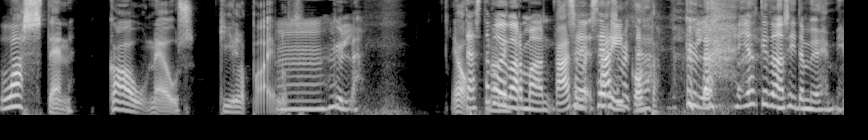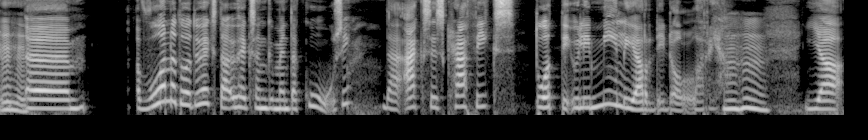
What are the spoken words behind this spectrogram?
lasten kauneuskilpailut. Mm. Mm-hmm. Kyllä, Joo, Tästä no voi niin. varmaan Pääsemme, se, se pääsemme riittää. kohta. kyllä. Jatketaan siitä myöhemmin. Mhm. Öö, vuonna 1996 tämä Access Graphics tuotti yli miljardi dollaria. Mm-hmm. Ja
